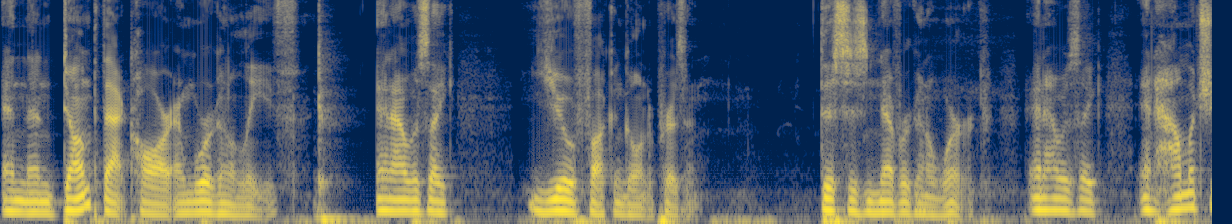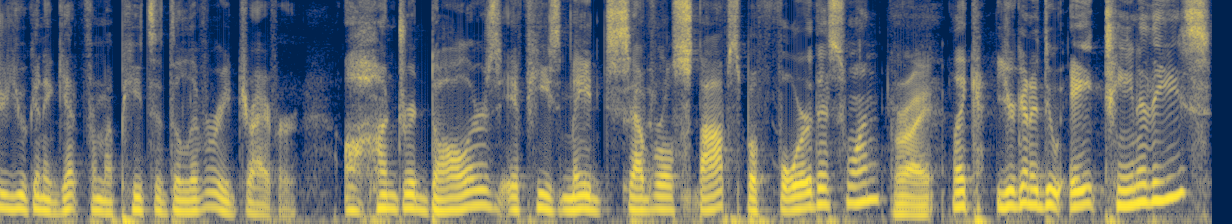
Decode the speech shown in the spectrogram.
and then dump that car and we're going to leave. And I was like, you're fucking going to prison. This is never going to work. And I was like, and how much are you going to get from a pizza delivery driver? A hundred dollars if he's made several stops before this one? Right. Like you're going to do 18 of these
